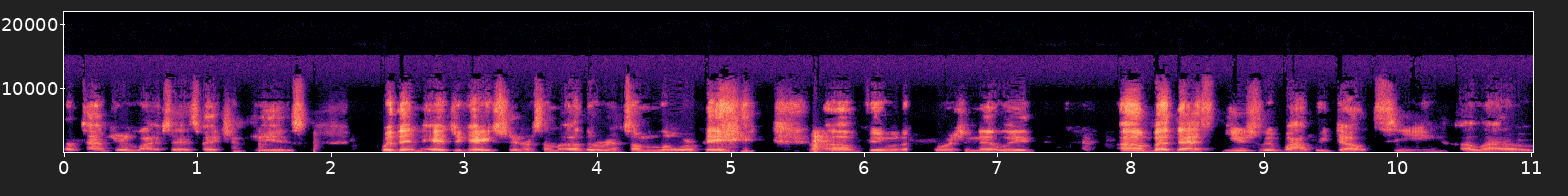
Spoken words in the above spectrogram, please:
Sometimes your life satisfaction is within education or some other some lower pay um, field, unfortunately. Um, but that's usually why we don't see a lot of,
